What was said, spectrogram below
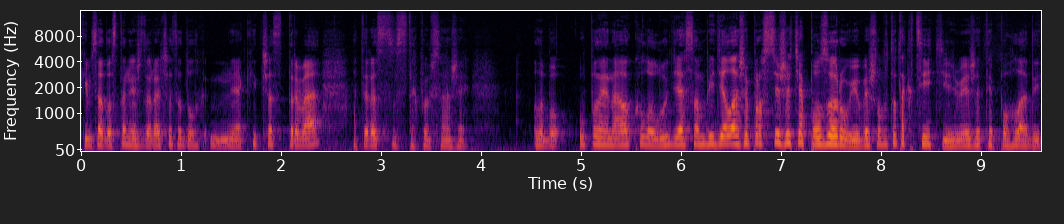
kým sa dostaneš do Rača, to dlh, nejaký čas trvá. A teraz som si tak pomyslela, že lebo úplne naokolo ľudia som videla, že proste, že ťa pozorujú, vieš, lebo to tak cítiš, vieš, že tie pohľady,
